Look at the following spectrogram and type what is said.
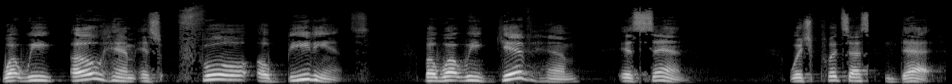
What we owe him is full obedience. But what we give him is sin, which puts us in debt.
